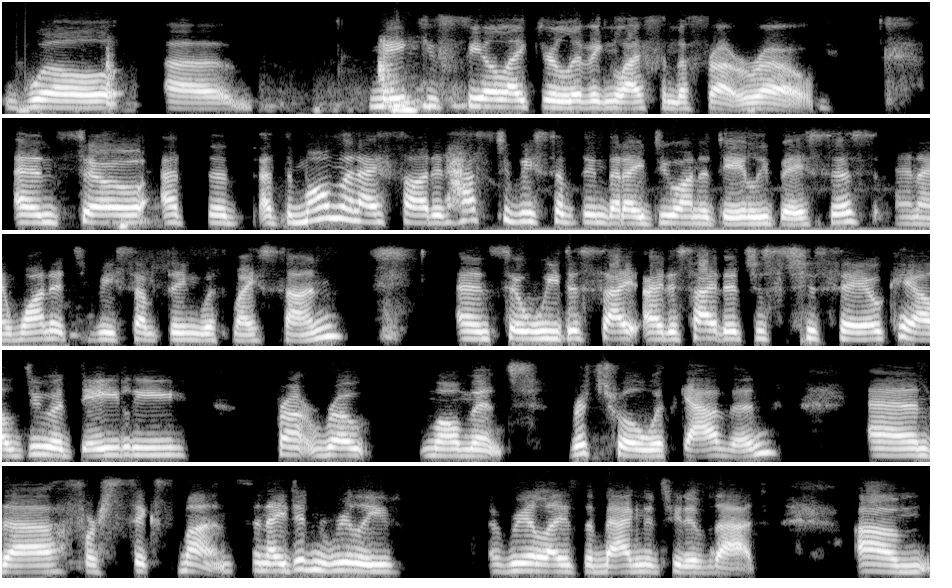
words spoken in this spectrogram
will uh, make you feel like you're living life in the front row? And so at the at the moment, I thought it has to be something that I do on a daily basis, and I want it to be something with my son. And so we decide. I decided just to say, okay, I'll do a daily front row moment ritual with Gavin and uh, for six months. And I didn't really realize the magnitude of that. Um,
